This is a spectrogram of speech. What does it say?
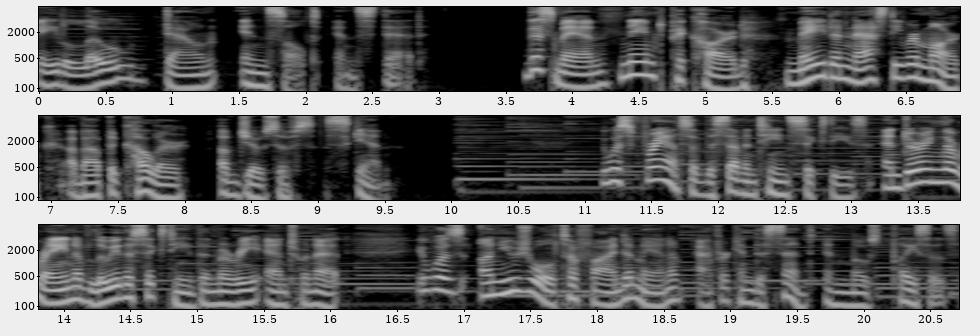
a low down insult instead. This man, named Picard, made a nasty remark about the color of Joseph's skin. It was France of the 1760s, and during the reign of Louis XVI and Marie Antoinette, it was unusual to find a man of African descent in most places,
